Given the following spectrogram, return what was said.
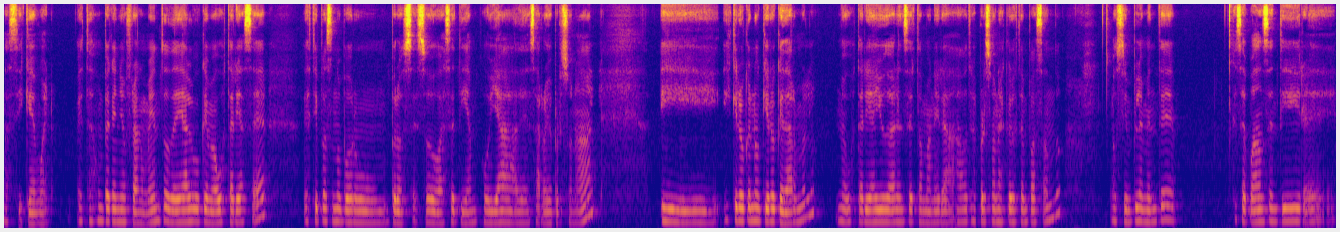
Así que bueno, este es un pequeño fragmento de algo que me gustaría hacer. Estoy pasando por un proceso hace tiempo ya de desarrollo personal y, y creo que no quiero quedármelo. Me gustaría ayudar en cierta manera a otras personas que lo estén pasando o simplemente que se puedan sentir eh,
